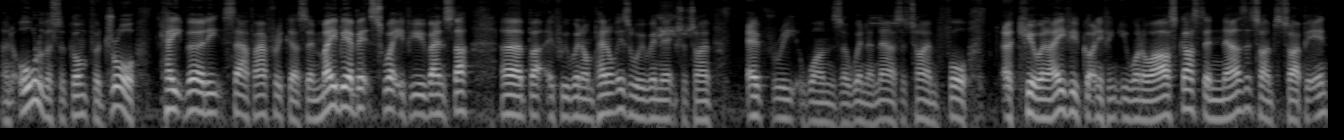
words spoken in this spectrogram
and all of us have gone for draw Cape Verde, South Africa. So maybe a bit sweaty for you, Vanster, uh, but if we win on penalties or we win the extra time, everyone's a winner. Now it's the time for a Q&A. If you've got anything you want to ask us, then now's the time to type it in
